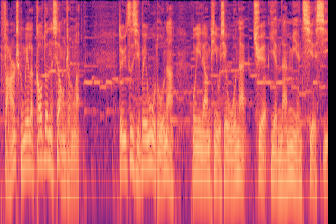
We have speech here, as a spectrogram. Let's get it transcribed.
反而成为了高端的象征了。对于自己被误读呢，无印良品有些无奈，却也难免窃喜。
